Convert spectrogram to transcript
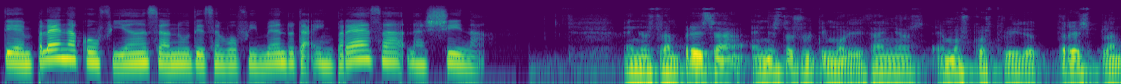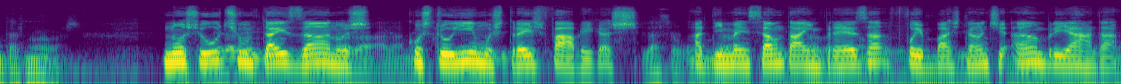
tem plena confiança no desenvolvimento da empresa na China. En nuestra empresa, en estos últimos 10 años, hemos construido tres plantas nuevas. Nos últimos 10 anos, construímos três fábricas. A dimensão da empresa foi bastante ampliada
